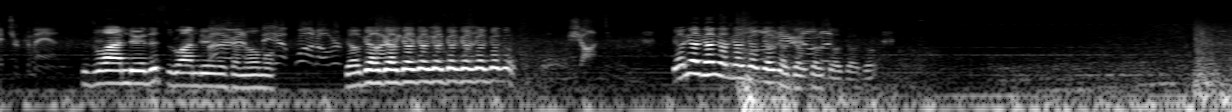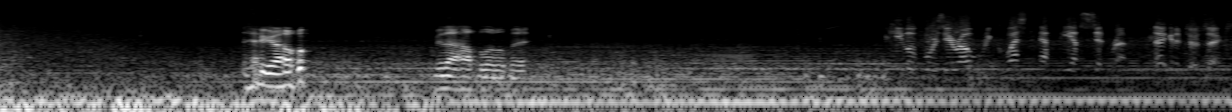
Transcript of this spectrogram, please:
at your command. This is why I'm doing this. This is why I'm doing this on normal. Go go go go go go go go go go go Shot. go go go go go go go go go go go go go. There you go. Maybe that help a little bit. Kilo four zero. Request FPF sit rep. Negative two six.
